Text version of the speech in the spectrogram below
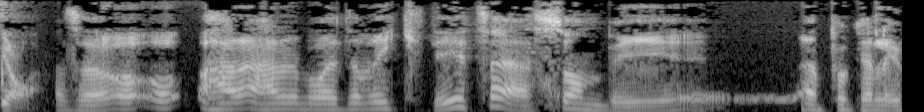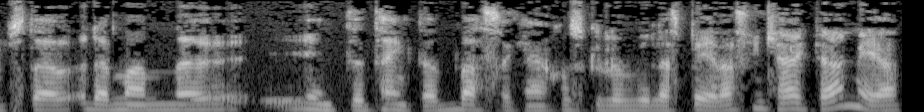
ja. Alltså, och, och hade det varit en riktigt så här zombie-apokalyps där, där man eh, inte tänkte att Basse kanske skulle vilja spela sin karaktär mer,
